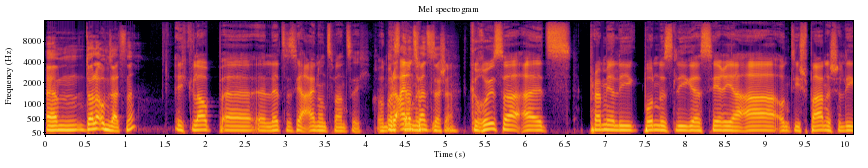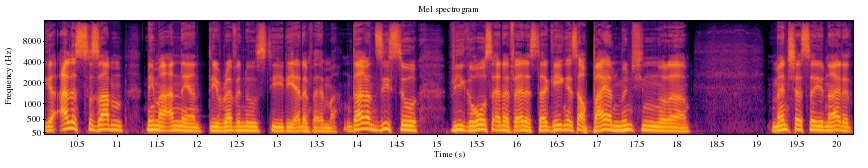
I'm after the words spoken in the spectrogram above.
ähm, Dollar Umsatz, ne? Ich glaube, äh, letztes Jahr 21. Und oder 21 schon. Größer als Premier League, Bundesliga, Serie A und die spanische Liga. Alles zusammen nicht mal annähernd die Revenues, die die NFL macht. Und daran siehst du, wie groß NFL ist. Dagegen ist auch Bayern München oder Manchester United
